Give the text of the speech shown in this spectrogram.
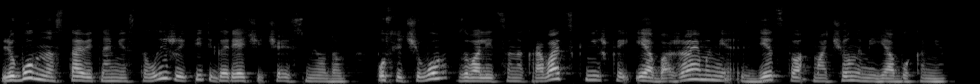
любовно ставить на место лыжи и пить горячий чай с медом, после чего завалиться на кровать с книжкой и обожаемыми с детства мочеными яблоками –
